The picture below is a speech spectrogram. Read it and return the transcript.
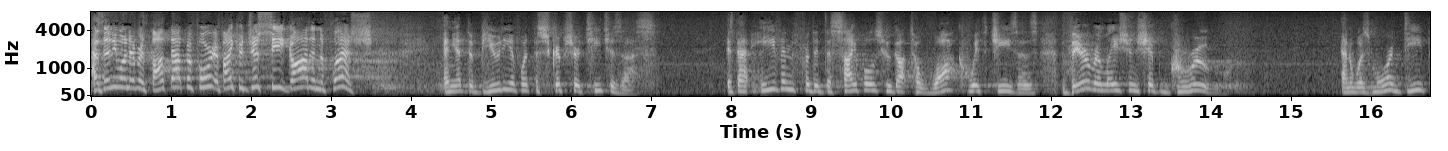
Has anyone ever thought that before? If I could just see God in the flesh. And yet, the beauty of what the scripture teaches us is that even for the disciples who got to walk with Jesus, their relationship grew and was more deep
